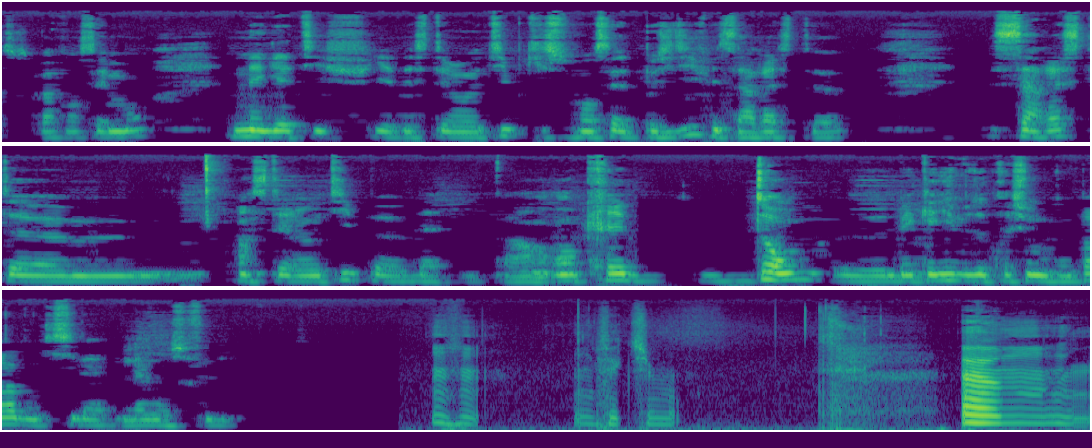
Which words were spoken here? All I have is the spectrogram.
c'est pas forcément négatif. Il y a des stéréotypes qui sont censés être positifs et ça reste, ça reste euh, un stéréotype euh, bah, ancré dans le mécanisme d'oppression dont on parle, donc ici la, la grossophobie. Mhm. effectivement. Euh,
